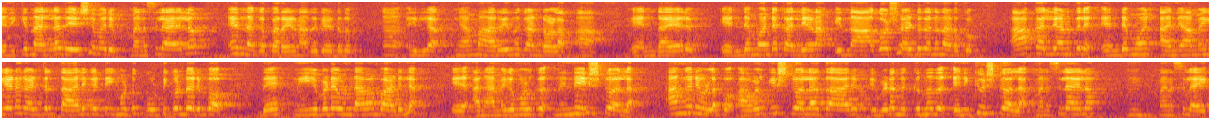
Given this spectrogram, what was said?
എനിക്ക് നല്ല ദേഷ്യം വരും. മനസ്സിലായല്ലോ? എന്നൊക്കെ പറയണം. അത് കേട്ടതും ഇല്ല ഞാൻ മാറിയെന്ന് കണ്ടോളാം. ആ എന്തായാലും എന്റെ മോന്റെ കല്യാണം ഇന്ന് ആഘോഷമായിട്ട് തന്നെ നടക്കും. ആ കല്യാണത്തിൽ എന്റെ മോൻ അനാമികയുടെ കഴുത്തിൽ താലി കെട്ടി ഇങ്ങോട്ട് കൂട്ടിക്കൊണ്ട് വരുമ്പോൾ ദേ നീ ഇവിടെ ഉണ്ടാവാൻ പാടില്ല. അനാമിക മോൾക്ക് നിന്നെ ഇഷ്ടമല്ല. അങ്ങനെയുള്ളപ്പോൾ അവൾക്ക് ഇഷ്ടമല്ലാത്ത ആരും ഇവിടെ നിൽക്കുന്നത് എനിക്കും ഇഷ്ടമല്ല. മനസ്സിലായല്ലോ? മനസ്സിലായി.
